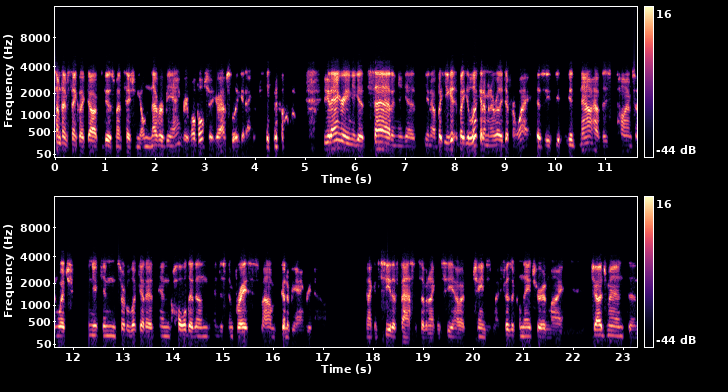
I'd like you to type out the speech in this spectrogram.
sometimes think like, oh, if you do this meditation, you'll never be angry. Well, bullshit. You absolutely get angry. you know, you get angry and you get sad and you get, you know, but you get, but you look at them in a really different way because you, you, you now have these times in which you can sort of look at it and hold it and, and just embrace. I'm going to be angry now. And I can see the facets of it. And I can see how it changes my physical nature and my judgment. And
